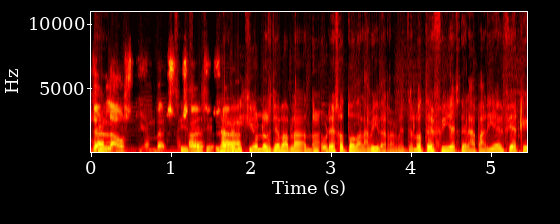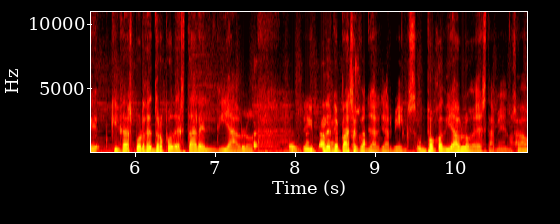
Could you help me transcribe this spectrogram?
ya Sí. la hostia en verso, Sí, ¿sabes? sí. O La religión los lleva hablando sobre eso toda la vida, realmente. No te fíes de la apariencia que quizás por dentro puede estar el diablo. Y puede que pase con Jar Jar Binks. Un poco diablo es también, o sea,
